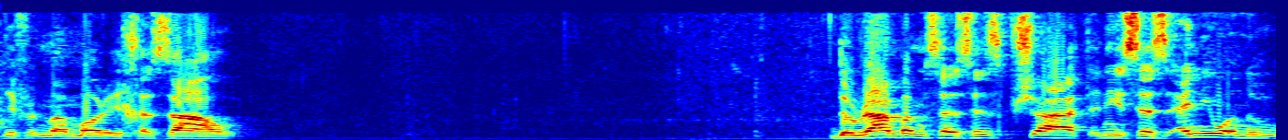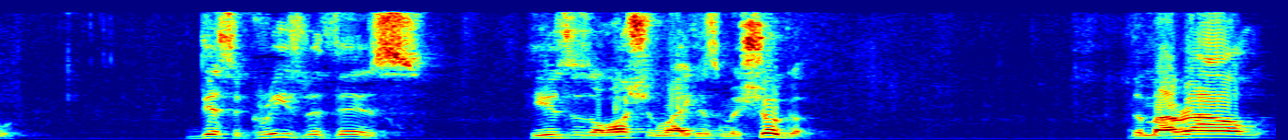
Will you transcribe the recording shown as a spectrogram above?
different Mamori Chazal. The Rambam says his pshat, and he says anyone who disagrees with this, he uses a lashon like his meshuga. The Maharal,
